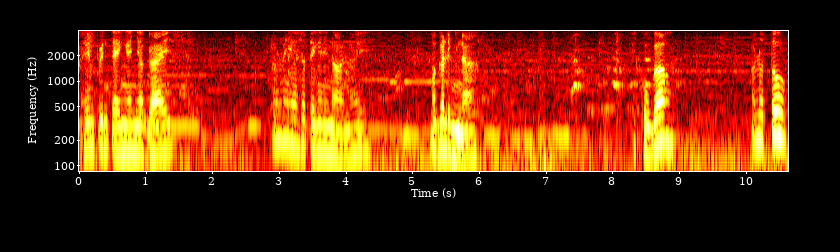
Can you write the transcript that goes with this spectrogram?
Ayan po yung tenga niya, guys. Ano nangyari sa tenga ni nanay? Magaling na. May kugang. Ano to?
